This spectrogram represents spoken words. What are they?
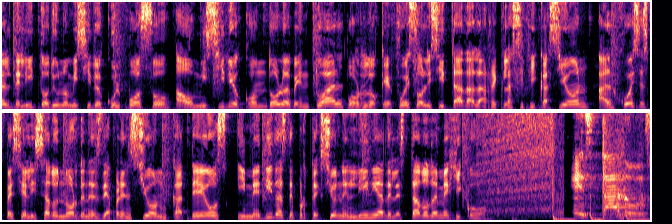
el delito de un homicidio culposo a homicidio con dolo eventual, por lo que fue solicitada la reclasificación al juez especializado en órdenes de aprehensión, cateos y medidas de protección en línea del Estado de México. Estados.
